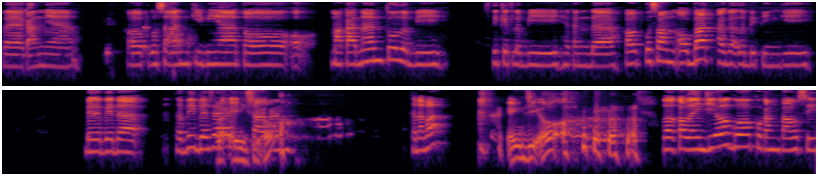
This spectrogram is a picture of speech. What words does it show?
bayarannya kalau perusahaan kimia atau makanan tuh lebih sedikit lebih rendah. Kalau perusahaan obat agak lebih tinggi. Beda-beda. Tapi biasanya kisaran. Kenapa? NGO Wah, kalau NGO gue kurang tahu sih.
